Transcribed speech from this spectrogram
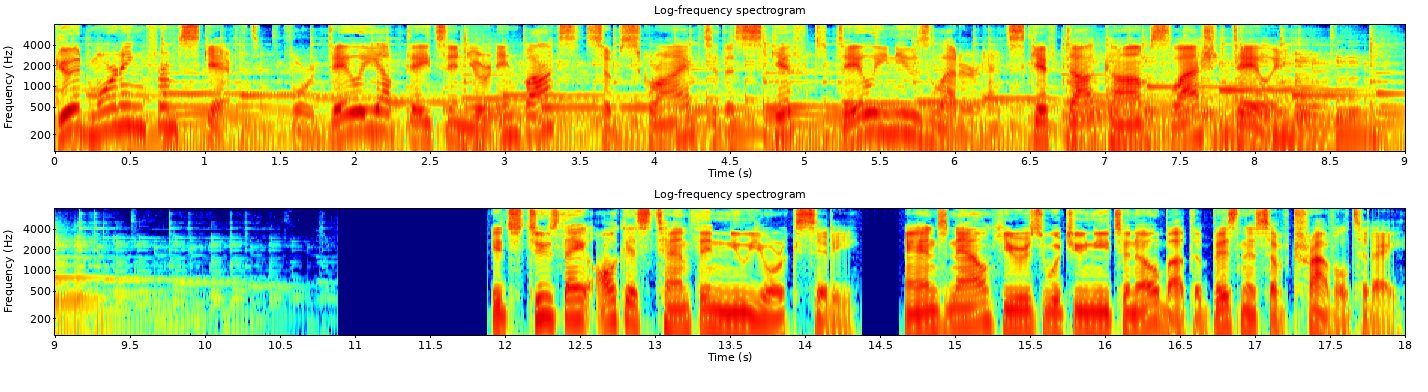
Good morning from Skift. For daily updates in your inbox, subscribe to the Skift Daily newsletter at skift.com/daily. It's Tuesday, August 10th in New York City. And now here's what you need to know about the business of travel today.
